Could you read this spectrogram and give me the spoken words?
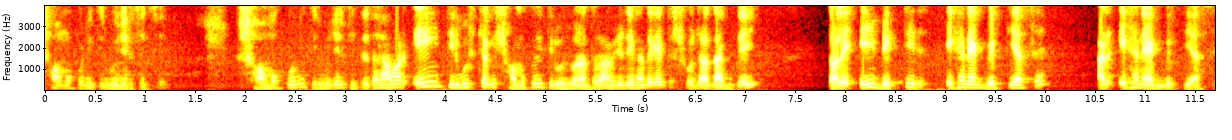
সমকোণী ত্রিভুজের ক্ষেত্রে। সমকোণী ত্রিভুজের ক্ষেত্রে, তাহলে আমার এই ত্রিভুজটাকে সমকোণী ত্রিভুজ বানাতে হবে। আমি যদি এখান থেকে একটা সোজা দাগ দেই, তাহলে এই ব্যক্তির এখানে এক ব্যক্তি আছে আর এখানে এক ব্যক্তি আছে।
